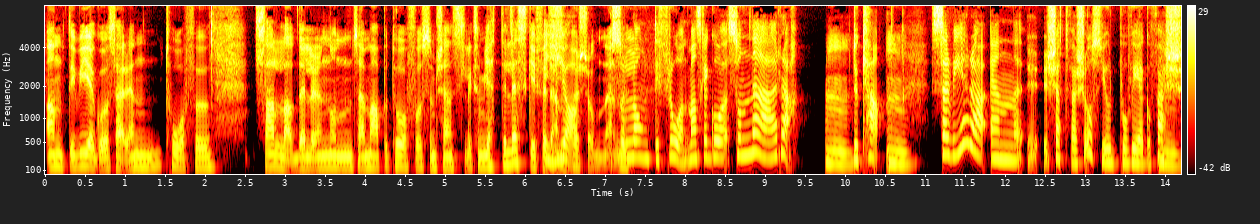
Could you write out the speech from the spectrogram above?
anti-vego så här, en tofu-sallad. Eller någon så här mapo tofu som känns liksom jätteläskig för den personen. Så långt ifrån. Man ska gå så nära du kan. Servera en köttfärssås gjord på vegofärs.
